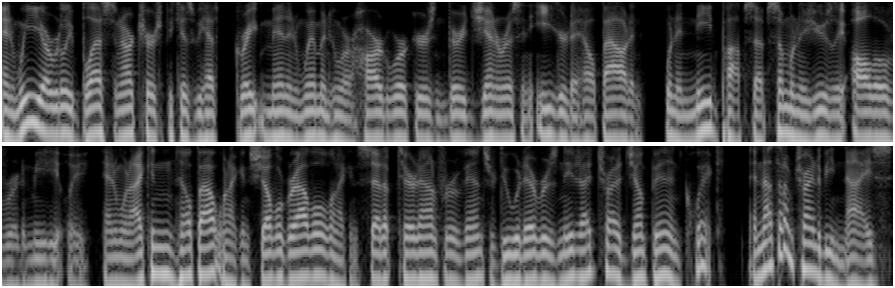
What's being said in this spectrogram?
And we are really blessed in our church because we have great men and women who are hard workers and very generous and eager to help out. And when a need pops up, someone is usually all over it immediately. And when I can help out, when I can shovel gravel, when I can set up, tear down for events, or do whatever is needed, I try to jump in quick. And not that I'm trying to be nice,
